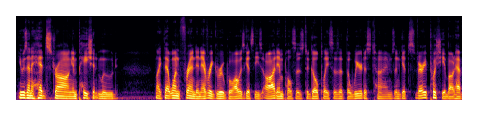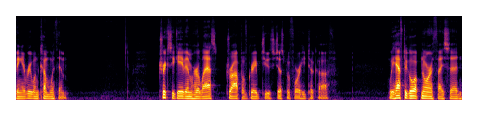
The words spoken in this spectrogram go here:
He was in a headstrong, impatient mood, like that one friend in every group who always gets these odd impulses to go places at the weirdest times and gets very pushy about having everyone come with him. Trixie gave him her last drop of grape juice just before he took off. We have to go up north, I said.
